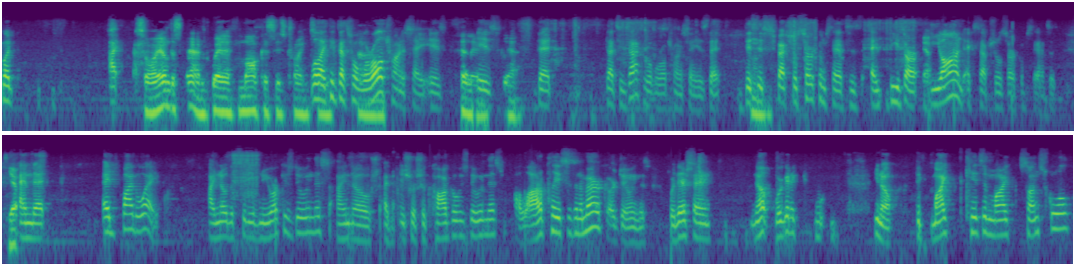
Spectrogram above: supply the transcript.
But I, So I understand where Marcus is trying to well, I think that's what we're um, all trying to say is is yeah. that that's exactly what we're all trying to say is that this is special circumstances and these are Yeah. beyond exceptional circumstances Yep. and that and by the way i know the city of new york is doing this i know i'm pretty sure chicago is doing this a lot of places in america are doing this where they're saying no we're going to you know the, my kids in my son's school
